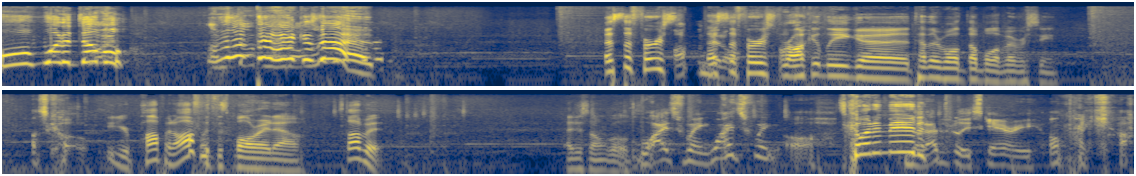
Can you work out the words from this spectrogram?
Oh, what a double! I'm What the heck is that? That's the first. The that's the first Rocket League uh, tetherball double I've ever seen. let's go. Dude, you're popping off with this ball right now. Stop it. I just own gold. Wide swing, wide swing. Oh, It's coming in no, mid, that's really scary. Oh my gosh.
